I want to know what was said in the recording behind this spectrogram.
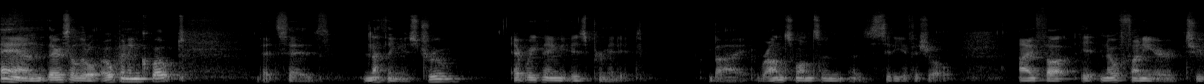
and there's a little opening quote that says, Nothing is true, everything is permitted, by Ron Swanson, a city official. I thought it no funnier to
